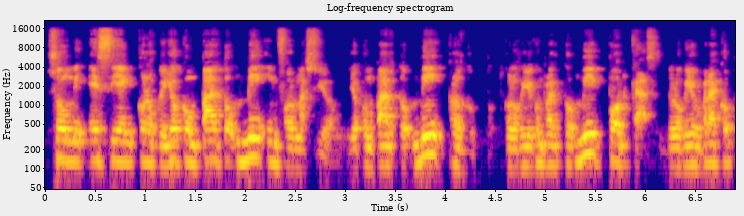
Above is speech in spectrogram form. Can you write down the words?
son mis 100 con lo que yo comparto mi información, yo comparto mi producto, con lo que yo comparto mi podcast, de lo que yo comparto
